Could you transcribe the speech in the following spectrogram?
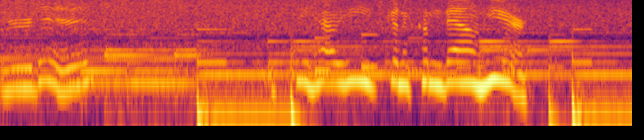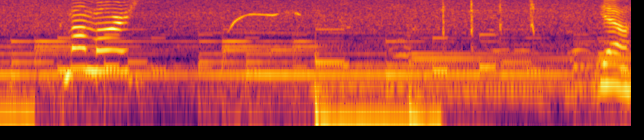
There it is. Let's see how he's gonna come down here. Come on, Mars. Yeah.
